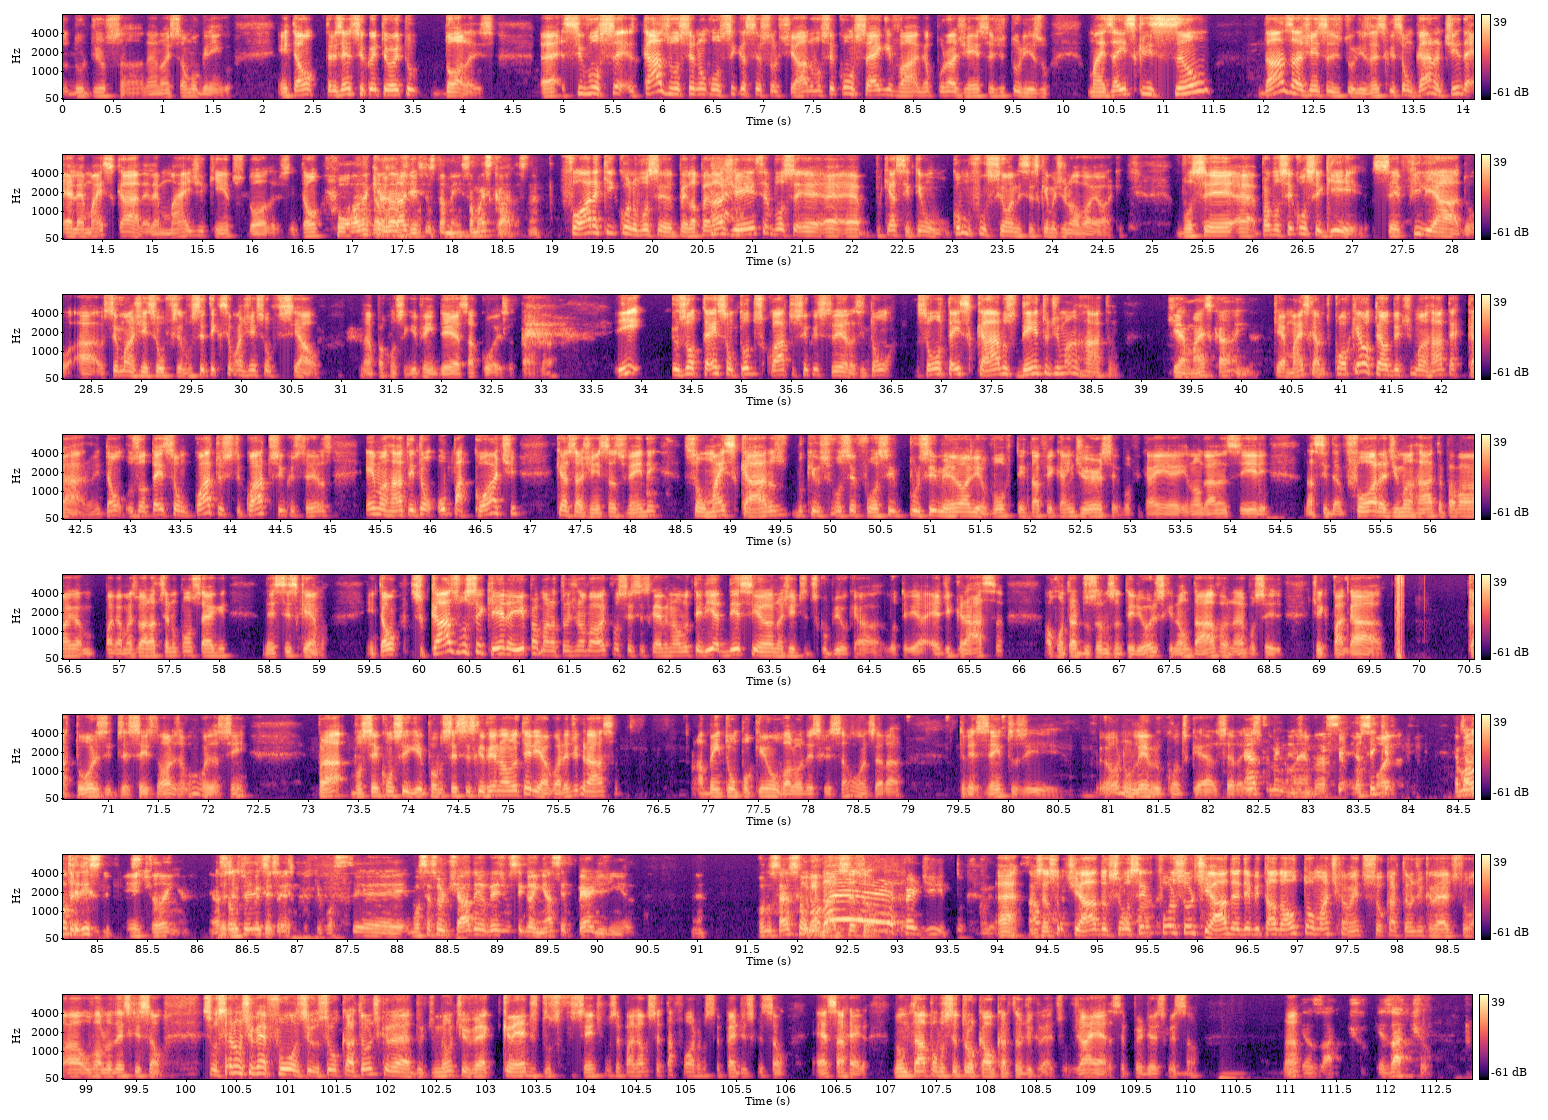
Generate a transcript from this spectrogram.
do, Dilsan, né? Nós somos gringo. Então, 358 dólares. É, se você, caso você não consiga ser sorteado, você consegue vaga por agências de turismo, mas a inscrição das agências de turismo, a inscrição garantida, ela é mais cara, ela é mais de 500 dólares. Então, fora que verdade, as agências também são mais caras, né? Fora que quando você pela pela agência, você é, é, é porque assim tem um, como funciona esse esquema de Nova York? Você, é, para você conseguir ser filiado a ser uma agência oficial, você tem que ser uma agência oficial, né, para conseguir vender essa coisa, tá, né? E os hotéis são todos quatro, cinco estrelas, então são hotéis caros dentro de Manhattan. Que é mais caro ainda. Que é mais caro. Qualquer hotel dentro de Manhattan é caro. Então, os hotéis são quatro, quatro, cinco estrelas em Manhattan. Então, o pacote que as agências vendem são mais caros do que se você fosse por si mesmo. Olha, eu vou tentar ficar em Jersey, vou ficar em Long Island City, na cidade, fora de Manhattan, para pagar mais barato. Você não consegue nesse esquema. Então, se caso você queira ir para a Maratona de Nova York, você se inscreve na loteria. Desse ano, a gente descobriu que a loteria é de graça ao contrário dos anos anteriores, que não dava, né? Você tinha que pagar 14, 16 dólares, alguma coisa assim, para você conseguir, para você se inscrever na loteria. Agora é de graça. Aumentou um pouquinho o valor da inscrição, antes era 300 e. Eu não lembro quanto que era, se era eu isso. Eu também não lembro. Eu sei, eu sei que é uma loteria estranha. É uma loteria estranha, porque você, você é sorteado e ao invés de você ganhar, você perde dinheiro. Quando sai o seu é nome, é, perdi. é, você é sorteado. Se você for sorteado, é debitado automaticamente o seu cartão de crédito, a, o valor da inscrição. Se você não tiver fundo, se o seu cartão de crédito não tiver crédito suficiente para você pagar, você está fora, você perde a inscrição. Essa é a regra. Não dá para você trocar o cartão de crédito. Já era, você perdeu a inscrição. Né? Exato, exato.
